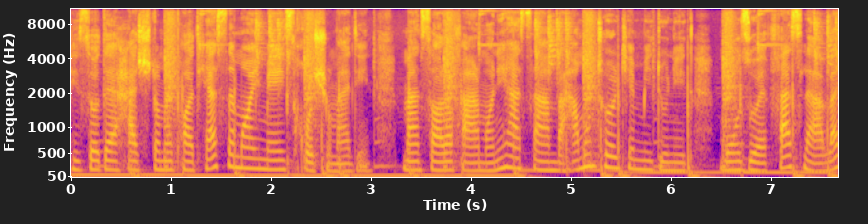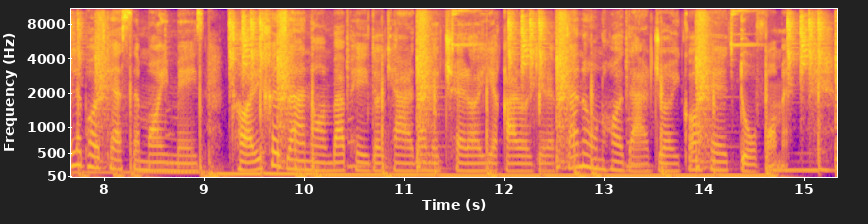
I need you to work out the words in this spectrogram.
اپیزود هشتم پادکست مای میز خوش اومدین. من سارا فرمانی هستم و همونطور که می‌دونید موضوع فصل اول پادکست مای میز تاریخ زنان و پیدا کردن چرایی قرار گرفتن اونها در جایگاه دومه.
